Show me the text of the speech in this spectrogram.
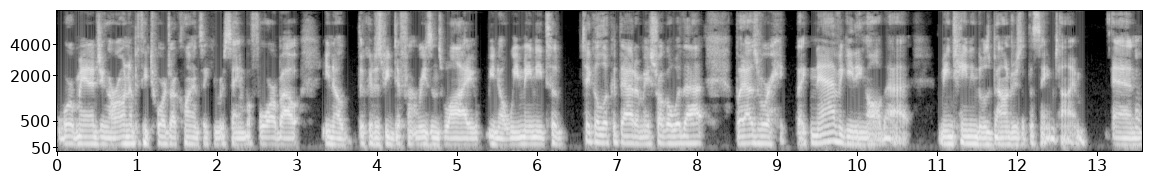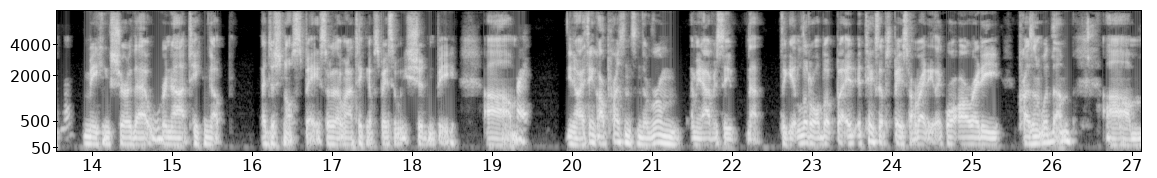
We're managing our own empathy towards our clients, like you were saying before about, you know, there could just be different reasons why, you know, we may need to take a look at that or may struggle with that. But as we're like navigating all that, maintaining those boundaries at the same time and mm-hmm. making sure that we're not taking up additional space or that we're not taking up space that we shouldn't be. Um, right. You know, I think our presence in the room, I mean, obviously not to get literal, but, but it, it takes up space already. Like we're already present with them. Um,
